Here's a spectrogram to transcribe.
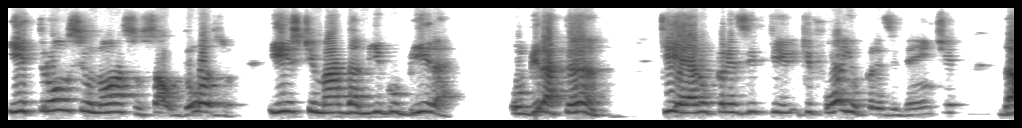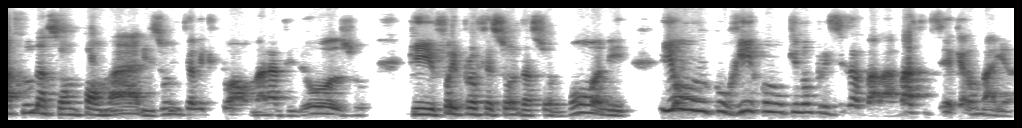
e trouxe o nosso saudoso e estimado amigo Bira, o Biratã, que, era o que, que foi o presidente da Fundação Palmares, um intelectual maravilhoso, que foi professor da Sorbonne, e um currículo que não precisa falar, basta dizer que era um baiano.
